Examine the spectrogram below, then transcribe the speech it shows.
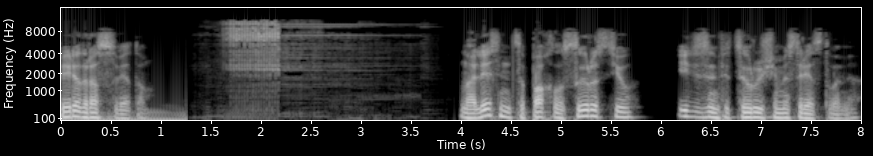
перед рассветом. На лестнице пахло сыростью и дезинфицирующими средствами.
